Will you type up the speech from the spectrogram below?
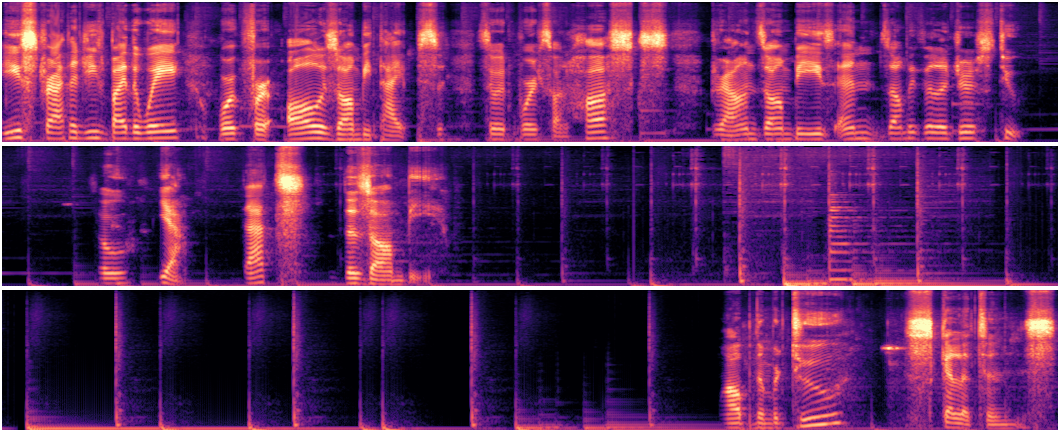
These strategies, by the way, work for all zombie types, so it works on husks, drowned zombies, and zombie villagers too. So, yeah, that's the zombie. Mob number two skeletons.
